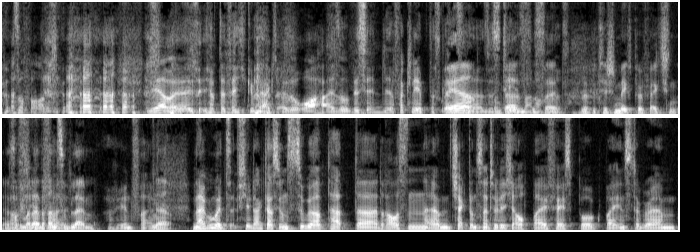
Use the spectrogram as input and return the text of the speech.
sofort. nee, aber ich, ich habe tatsächlich gemerkt, also oh, also ein bisschen verklebt das ganze ja, System. Und das ist noch, halt ne? Repetition makes perfection. Also Auf immer da dran Fall. zu bleiben. Auf jeden Fall. Ja. Na gut, vielen Dank, dass ihr uns zugehört habt da draußen draußen. Ähm, checkt uns natürlich auch bei Facebook, bei Instagram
